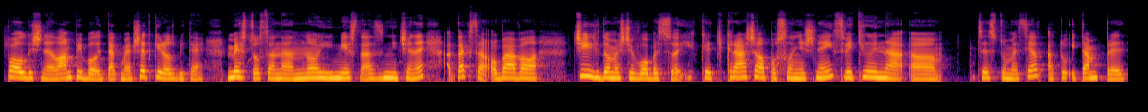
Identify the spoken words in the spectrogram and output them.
Pouličné lampy boli takmer všetky rozbité, mesto sa na mnohých miestach zničené a tak sa obávala, či ich dom ešte vôbec stojí. Keď kráčala po slnečnej, svietili na uh, cestu mesiac a tu i tam pre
